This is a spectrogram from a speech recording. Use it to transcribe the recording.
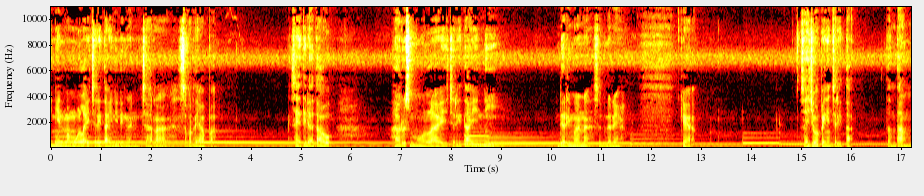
Ingin memulai cerita ini dengan cara seperti apa. Saya tidak tahu Harus mulai cerita ini Dari mana sebenarnya Kayak Saya cuma pengen cerita Tentang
